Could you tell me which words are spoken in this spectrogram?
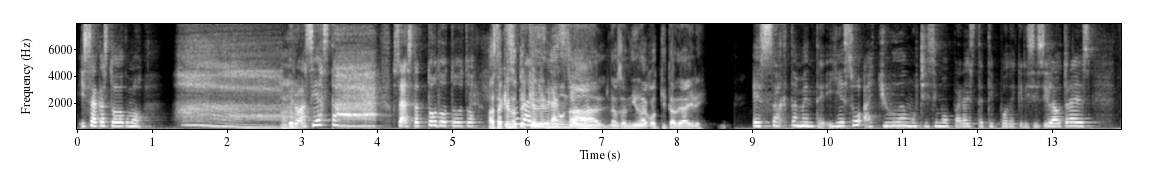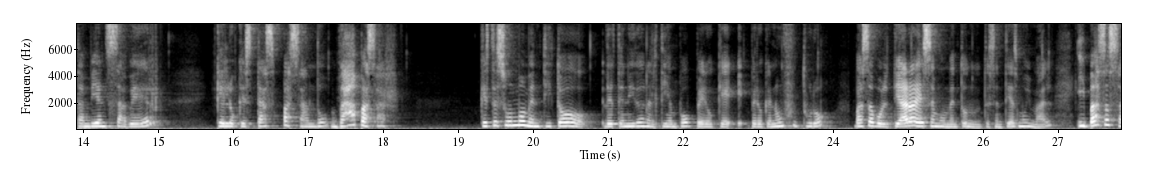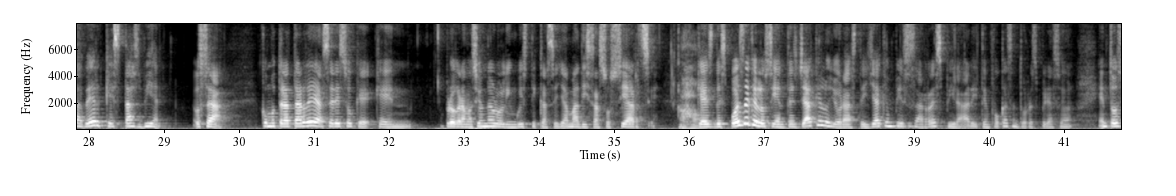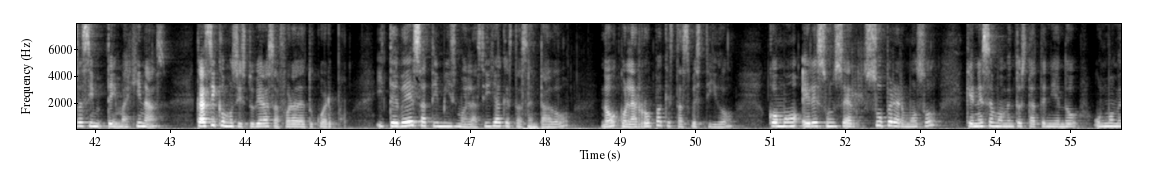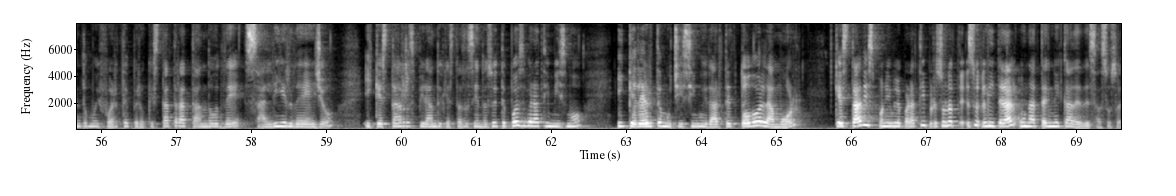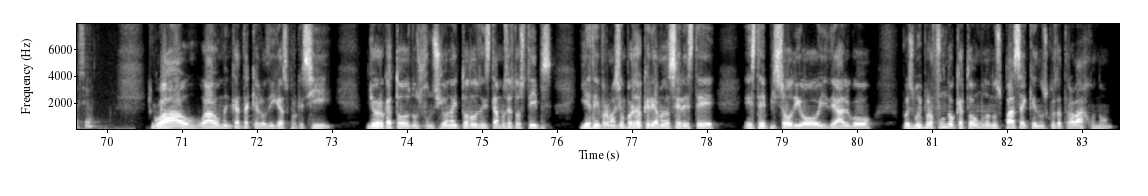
y sacas todo como... Ah, pero así hasta... O sea, hasta todo, todo, todo. Hasta que no te quede ni una, ni una gotita de aire. Exactamente, y eso ayuda muchísimo para este tipo de crisis. Y la otra es también saber que lo que estás pasando va a pasar. Que este es un momentito detenido en el tiempo, pero que, pero que en un futuro vas a voltear a ese momento donde te sentías muy mal y vas a saber que estás bien. O sea, como tratar de hacer eso que, en programación neurolingüística se llama disasociarse, que es después de que lo sientes, ya que lo lloraste, ya que empiezas a respirar y te enfocas en tu respiración, entonces te imaginas casi como si estuvieras afuera de tu cuerpo y te ves a ti mismo en la silla que estás sentado, ¿no? Con la ropa que estás vestido, como eres un ser súper hermoso que en ese momento está teniendo un momento muy fuerte, pero que está tratando de salir de ello y que estás respirando y que estás haciendo eso y te puedes ver a ti mismo y quererte muchísimo y darte todo el amor que está disponible para ti, pero es, una, es literal una técnica de desasociación. Wow, wow, me encanta que lo digas porque sí, yo creo que a todos nos funciona y todos necesitamos estos tips y esta información. Por eso queríamos hacer este, este episodio hoy de algo pues muy profundo que a todo el mundo nos pasa y que nos cuesta trabajo, ¿no?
